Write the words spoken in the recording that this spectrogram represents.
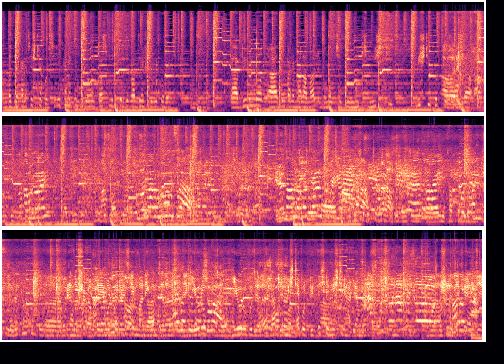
আমরা দেখানোর চেষ্টা করছি। এখানে কিন্তু যেমন কসমেটিকের দোকান থেকে শুরু করে বিভিন্ন দোকানে মালামাল এবং হচ্ছে যে মিষ্টি মিষ্টি করতে আমরা প্রিয় আমরা এই মুহূর্তে রয়েছি মানিকগঞ্জ জেলার যে উপজেলা উপজেলা যে মিষ্টি সেই মিষ্টির হাটে আসলে দেখেন যে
